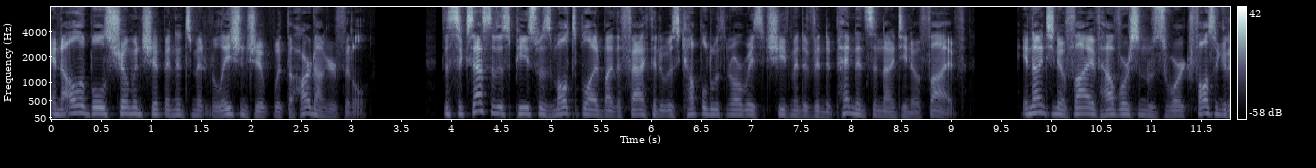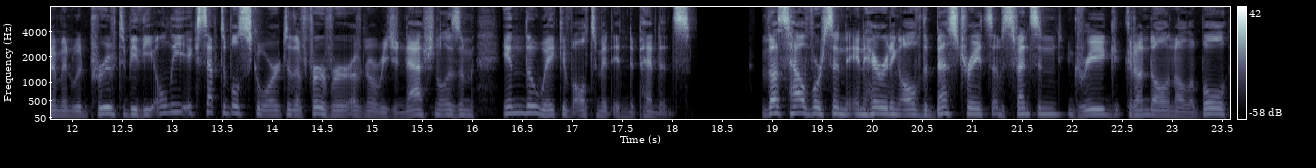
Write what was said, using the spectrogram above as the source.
and Ole Bull's showmanship and intimate relationship with the Hardanger fiddle. The success of this piece was multiplied by the fact that it was coupled with Norway's achievement of independence in 1905. In 1905, Halvorsen's work Fossegrimen would prove to be the only acceptable score to the fervor of Norwegian nationalism in the wake of ultimate independence. Thus, Halvorsen, inheriting all of the best traits of Svendsen, Grieg, Grøndahl, and Bull,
